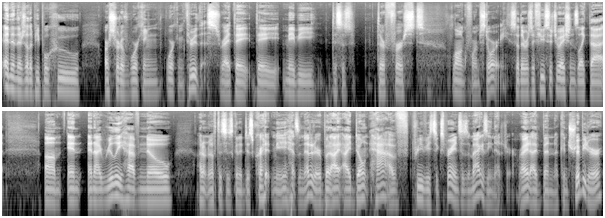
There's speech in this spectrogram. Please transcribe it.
And then there's other people who are sort of working working through this, right? They they maybe this is their first long form story. So there was a few situations like that, um, and and I really have no. I don't know if this is going to discredit me as an editor, but I, I don't have previous experience as a magazine editor, right? I've been a contributor,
